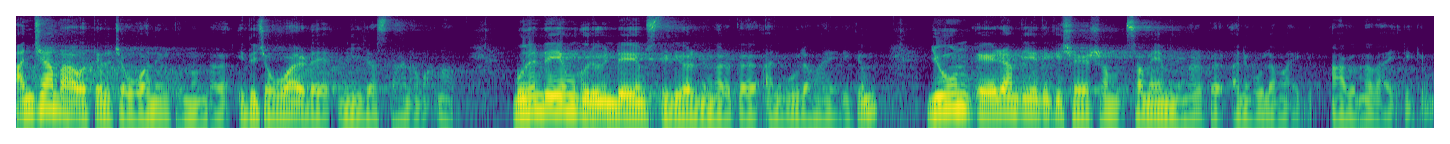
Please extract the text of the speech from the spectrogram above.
അഞ്ചാം ഭാവത്തിൽ ചൊവ്വ നിൽക്കുന്നുണ്ട്. ഇത് ചൊവ്വയുടെ നീചസ്ഥാനമാണ്. ബുധന്റെയും ഗുരുവിന്റെയും സ്ഥിതികൾ നിങ്ങൾക്ക് അനുകൂലമായിരിക്കും. ജൂൺ ഏഴാം തീയതിക്ക് ശേഷം സമയം നിങ്ങൾക്ക് അനുകൂലമായി ആകുന്നതായിരിക്കും.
